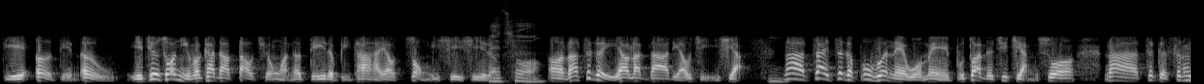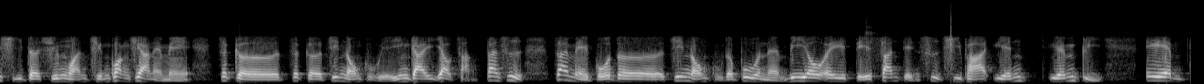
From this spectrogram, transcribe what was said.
跌二点二五，也就是说你有没有看到道琼完了跌的比它还要重一些些的？没错。哦，那这个也要让大家了解一下。那在这个部分呢，我们也不断的去讲说，那这个升息的循环情况下呢，美这个这个金融股也应该要涨，但是在美国的金融股的部分呢，VOA 跌三点四七趴，远远比 AMD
